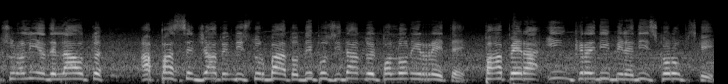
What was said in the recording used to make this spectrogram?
sulla linea dell'out ha passeggiato indisturbato depositando il pallone in rete. Papera incredibile di Skorupski.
